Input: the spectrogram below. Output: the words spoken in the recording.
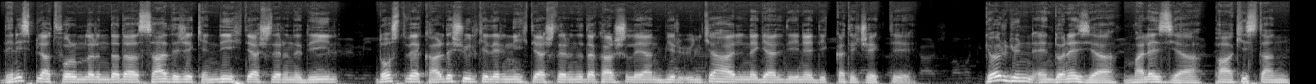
deniz platformlarında da sadece kendi ihtiyaçlarını değil, dost ve kardeş ülkelerin ihtiyaçlarını da karşılayan bir ülke haline geldiğine dikkati çekti. Görgün Endonezya, Malezya, Pakistan,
